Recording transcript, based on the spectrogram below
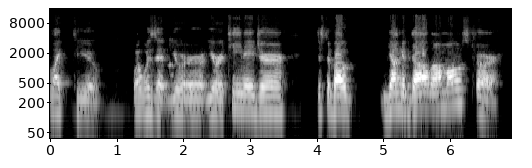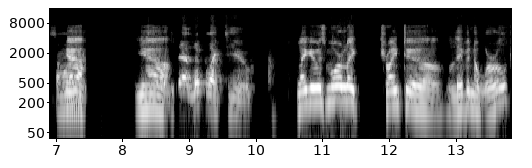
like to you? What was it? You were you were a teenager, just about young adult almost, or in yeah, yeah. What did that look like to you? Like it was more like trying to live in a world,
